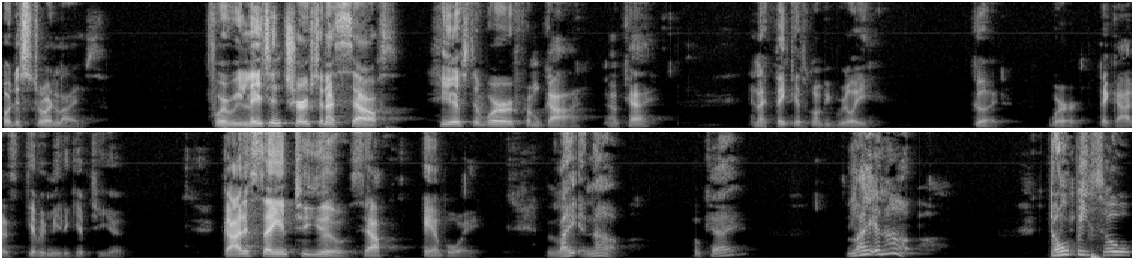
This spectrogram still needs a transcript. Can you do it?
or destroy lives? For religion, church, and ourselves, here's the word from God, okay? And I think it's going to be really good word that God has given me to give to you. God is saying to you, South Amboy, lighten up, okay? Lighten up. Don't be so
